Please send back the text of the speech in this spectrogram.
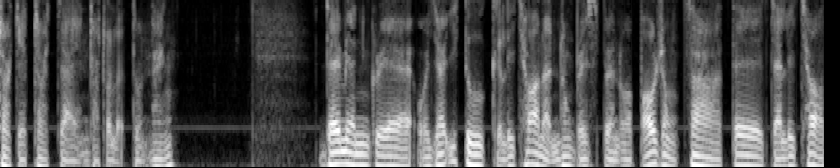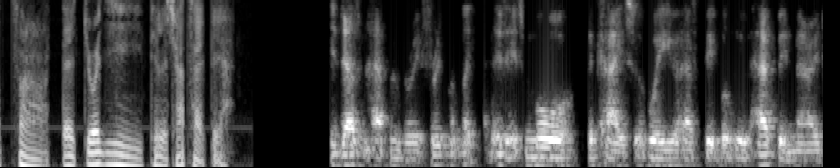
ตัวเกตัวใจเราตัวละตุนัง Damian Greer ở do ít tu cái lý cho là trong Brisbane ở bảo rộng cho tê trả lý cho cho tê chúa gì thì là sát sai tiền. It doesn't happen very frequently. It is more the case of where you have people who have been married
